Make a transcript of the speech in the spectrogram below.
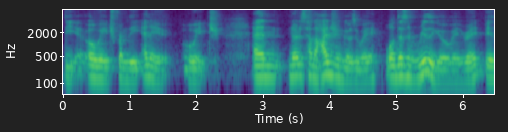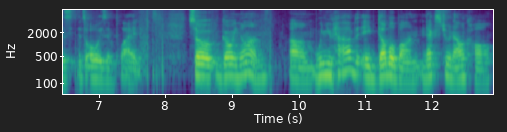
The OH from the NaOH. And notice how the hydrogen goes away. Well, it doesn't really go away, right? Because it's always implied. So going on, um, when you have a double bond next to an alcohol,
